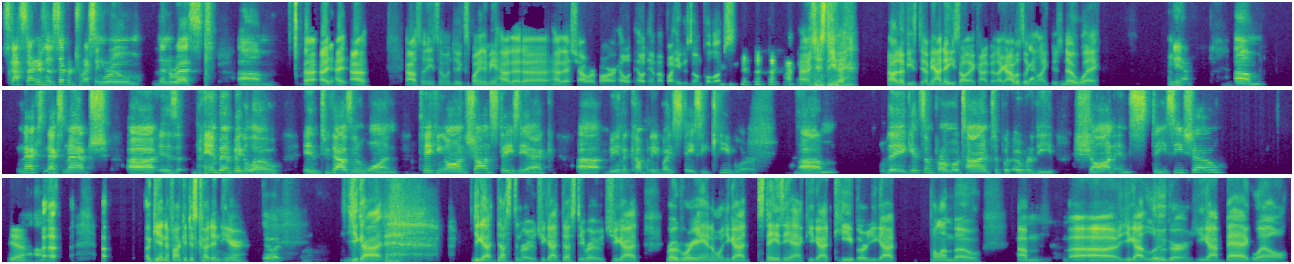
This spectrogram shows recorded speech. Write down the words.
Scott Steiner's in a separate dressing room than the rest. Um, uh, I, I, I I also need someone to explain to me how that uh how that shower bar held held him up while he was doing pull ups. I just need I don't know if he's. I mean, I know you saw that kind of, like I was looking yeah. like there's no way. Yeah. Um. Next next match uh is Bam Bam Bigelow in 2001, taking on Shawn Stasiak, uh, being accompanied by Stacy Keibler. Um, they get some promo time to put over the Shawn and Stacy show. Yeah. Um, uh, uh, again, if I could just cut in here. Do it. You got you got Dustin Rhodes, you got Dusty Rhodes, you got Road Warrior Animal, you got Stasiak, you got Keibler, you got Palumbo, um, uh, uh, you got Luger, you got Bagwell,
